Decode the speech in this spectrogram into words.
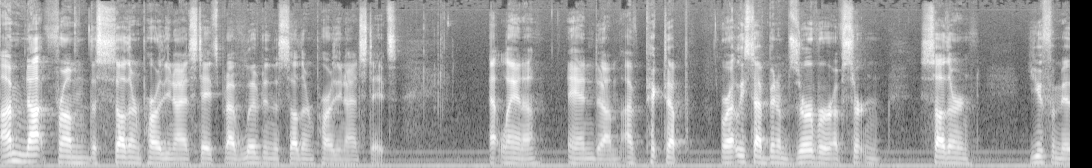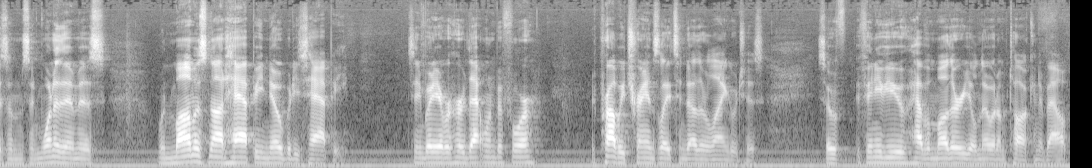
I'm not from the southern part of the United States, but I've lived in the southern part of the United States, Atlanta, and um, I've picked up, or at least I've been observer of certain southern euphemisms, and one of them is when mama's not happy, nobody's happy. Has anybody ever heard that one before? It probably translates into other languages. So if, if any of you have a mother, you'll know what I'm talking about.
